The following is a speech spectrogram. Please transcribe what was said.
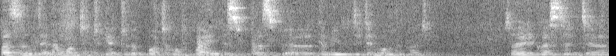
puzzled, and I wanted to get to the bottom of why this first uh, community didn't want the project. So I requested uh,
